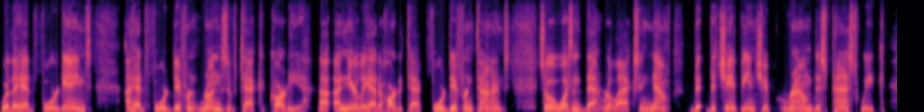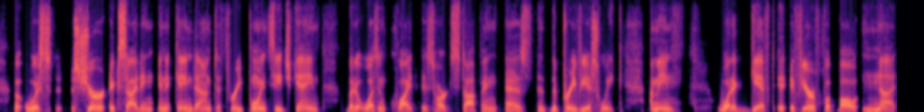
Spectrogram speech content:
where they had four games, I had four different runs of tachycardia. I, I, nearly had a heart attack four different times. So it wasn't that relaxing. Now, the, the championship round this past week uh, was sure exciting, and it came down to three points each game. But it wasn't quite as heart stopping as the previous week. I mean, what a gift. If you're a football nut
